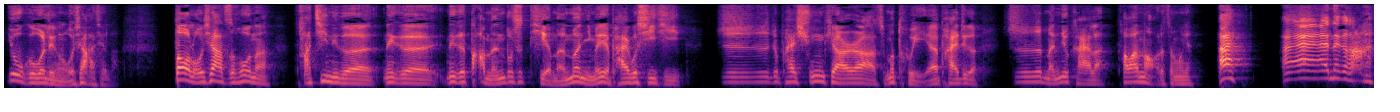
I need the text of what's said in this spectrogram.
又给我领楼下去了。到楼下之后呢，他进那个那个那个大门不是铁门吗？你们也拍过 CT，吱就拍胸片啊，什么腿呀，拍这个，吱门就开了。他把脑袋伸过去，哎。哎哎哎，那个啥，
